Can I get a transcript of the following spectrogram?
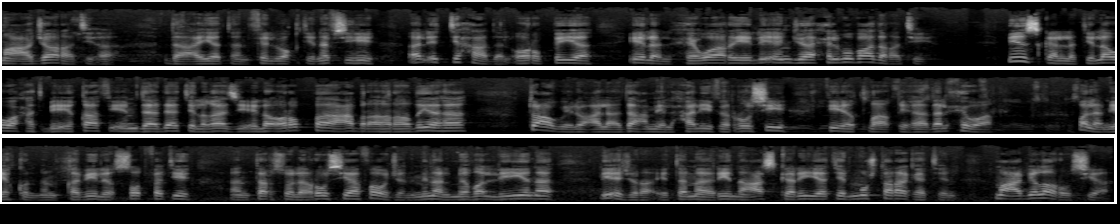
مع جارتها داعية في الوقت نفسه الاتحاد الأوروبي إلى الحوار لإنجاح المبادرة. مينسك التي لوحت بإيقاف إمدادات الغاز إلى أوروبا عبر أراضيها تعول على دعم الحليف الروسي في إطلاق هذا الحوار. ولم يكن من قبيل الصدفة أن ترسل روسيا فوجا من المظليين لإجراء تمارين عسكرية مشتركة مع بيلاروسيا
